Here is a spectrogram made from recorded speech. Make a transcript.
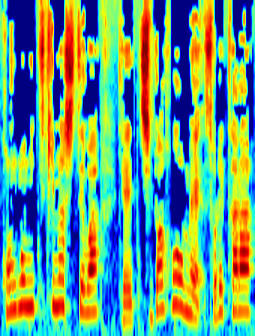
今後につきましては、千葉方面、それから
